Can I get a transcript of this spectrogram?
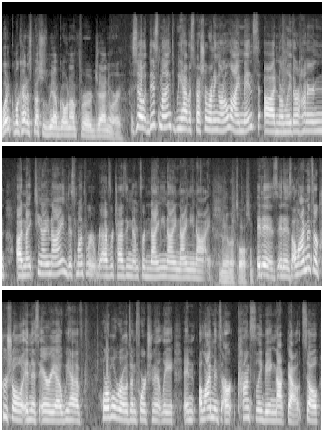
What what kind of specials we have going on for January? So this month we have a special running on alignments. Uh, normally they're $119.99. This month we're advertising them for $99.99. Man, that's awesome. It is. It is. Alignments are crucial in this area. We have horrible roads, unfortunately, and alignments are constantly being knocked out. So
